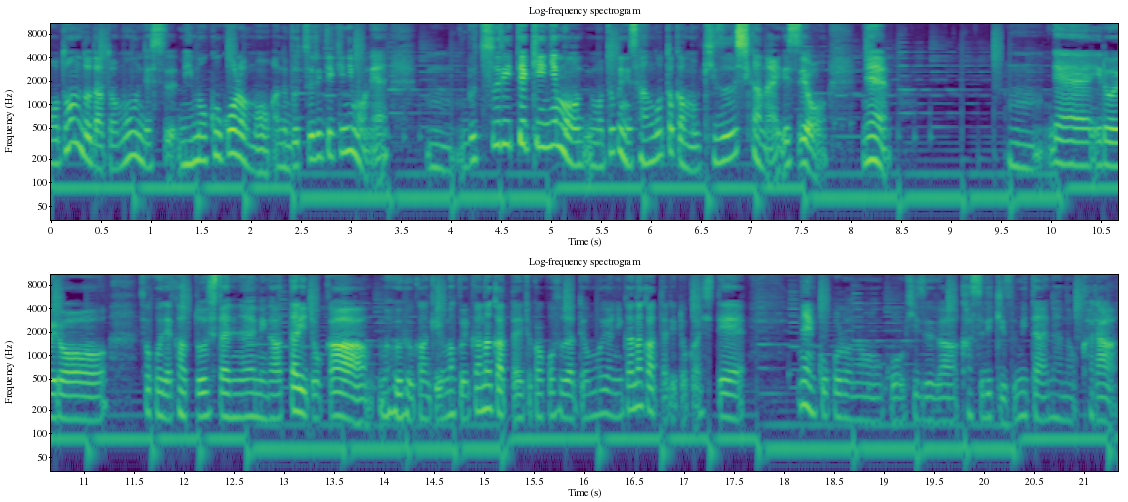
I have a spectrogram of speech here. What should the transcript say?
ほとんどだと思うんです。身も心も、あの物理的にもね。うん、物理的にも、もう特に産後とかも傷しかないですよ。ね。うん、で、いろいろそこで葛藤したり悩みがあったりとか、まあ、夫婦関係うまくいかなかったりとか、子育て思うようにいかなかったりとかして、ね、心のこう傷が、かすり傷みたいなのから、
